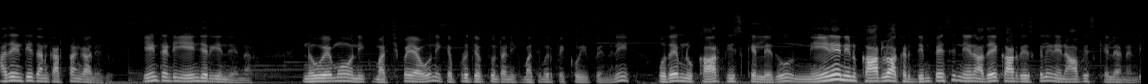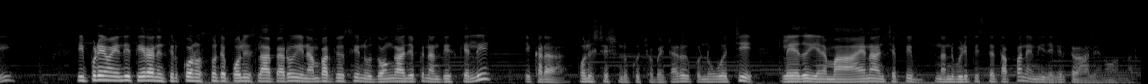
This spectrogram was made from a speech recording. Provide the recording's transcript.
అదేంటి? దానికి అర్థం కాలేదు. ఏంటంటే ఏం జరిగింది? అన్నారు. నువ్వేమో నీకు మర్చిపోయావు నీకు ఎప్పుడు చెప్తుంటా నీకు మతిమరుపు ఎక్కువ అయిపోయిందని ఉదయం నువ్వు కార్ తీసుకెళ్ళలేదు. నేనే నేను కార్లో అక్కడ దింపేసి నేను అదే కార్ తీసుకెళ్ళి నేను ఆఫీస్కి వెళ్ళానండి. ఇప్పుడేమైంది? తీరా నేను తిరుక్కొని వస్తుంటే పోలీసులు ఆపారు. ఈ నెంబర్ చూసి నువ్వు దొంగ అని చెప్పి నన్ను తీసుకెళ్ళి ఇక్కడ పోలీస్ స్టేషన్లో కూర్చోబెట్టారు. ఇప్పుడు నువ్వు వచ్చి లేదు ఈయన మా ఆయన అని చెప్పి నన్ను విడిపిస్తే తప్ప నేను నీ దగ్గరికి రాలేను అన్నారు.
